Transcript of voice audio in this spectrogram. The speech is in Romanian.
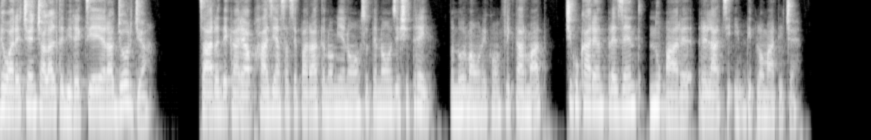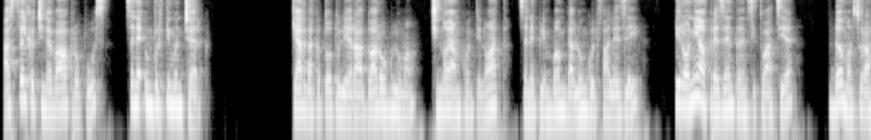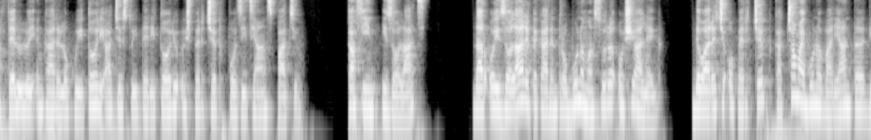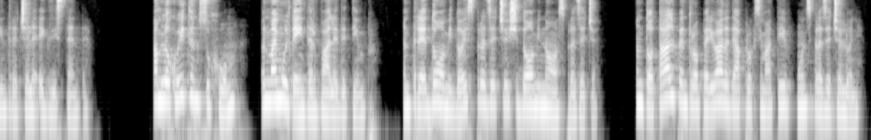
Deoarece în cealaltă direcție era Georgia, țară de care Abhazia s-a separat în 1993, în urma unui conflict armat și cu care în prezent nu are relații diplomatice. Astfel că cineva a propus să ne învârtim în cerc. Chiar dacă totul era doar o glumă și noi am continuat să ne plimbăm de-a lungul falezei, Ironia prezentă în situație dă măsura felului în care locuitorii acestui teritoriu își percep poziția în spațiu, ca fiind izolați, dar o izolare pe care într-o bună măsură o și aleg, deoarece o percep ca cea mai bună variantă dintre cele existente. Am locuit în Suhum în mai multe intervale de timp, între 2012 și 2019, în total pentru o perioadă de aproximativ 11 luni.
